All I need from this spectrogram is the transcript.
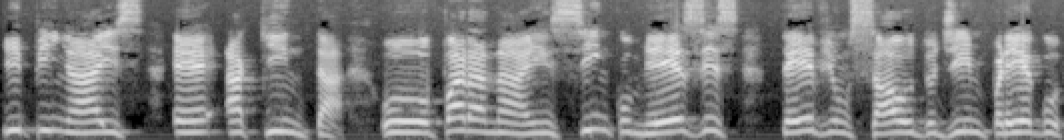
e Pinhais é a quinta. O Paraná, em cinco meses, teve um saldo de emprego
